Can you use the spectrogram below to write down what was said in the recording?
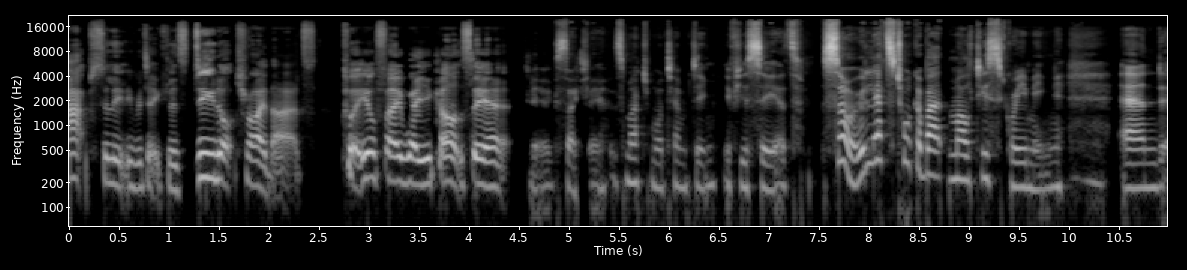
absolutely ridiculous. Do not try that. Put your phone where you can't see it. Yeah, exactly. It's much more tempting if you see it. So let's talk about multi screening and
